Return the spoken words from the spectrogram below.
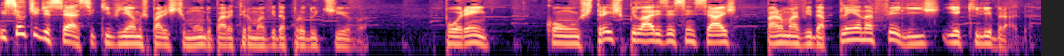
E se eu te dissesse que viemos para este mundo para ter uma vida produtiva, porém, com os três pilares essenciais para uma vida plena, feliz e equilibrada?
